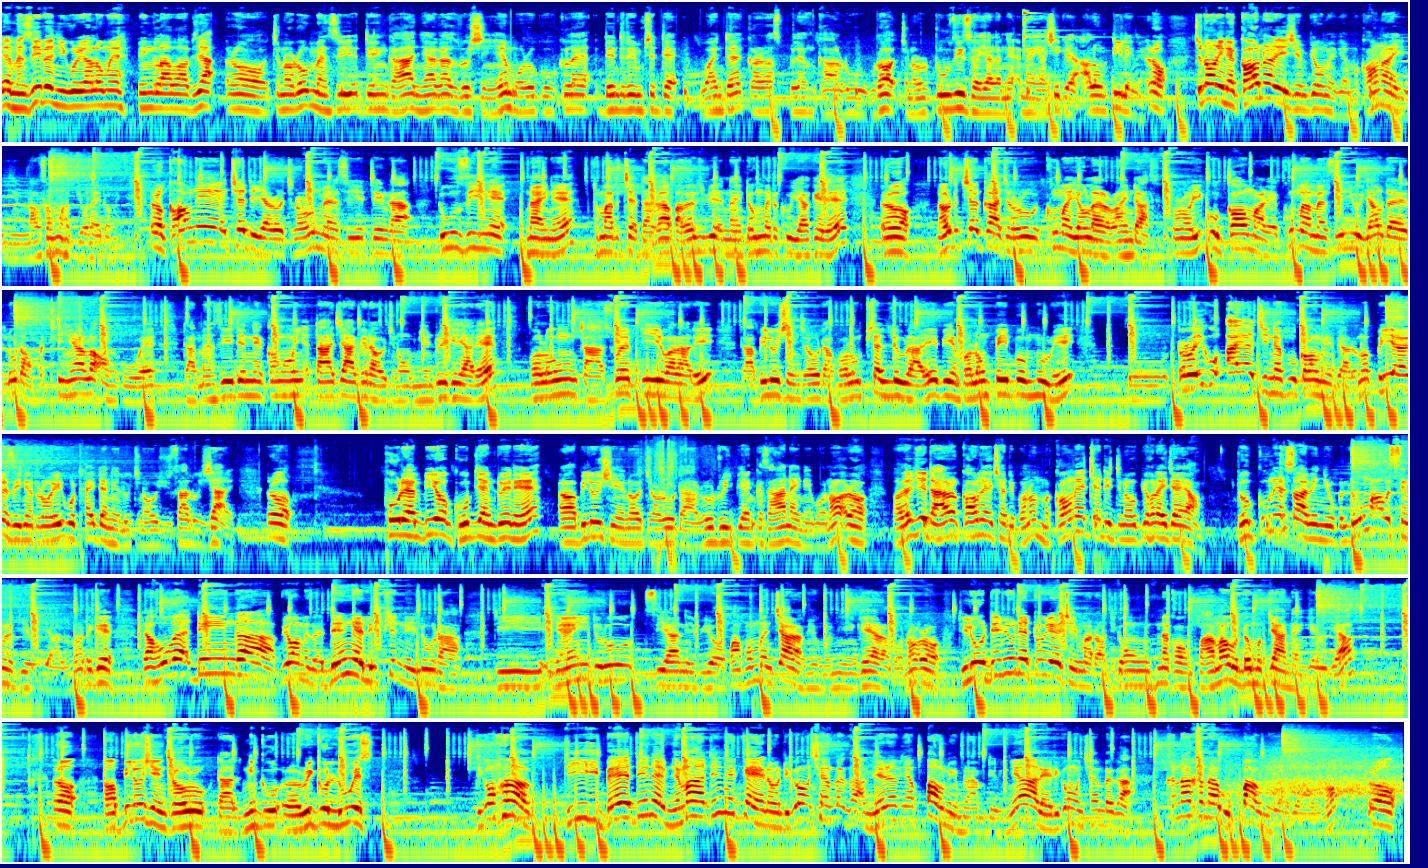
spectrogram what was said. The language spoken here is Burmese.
ကဲမန်စီပဲညီကိုရီအားလုံးပဲမင်္ဂလာပါဗျအဲ့တော့ကျွန်တော်တို့မန်စီအတင်းကညကဆိုလို့ရှိရင်မော်ရိုကိုကလပ်အတင်းတင်းဖြစ်တဲ့ Wanda Casablanca တို့တော့ကျွန်တော်တို့2စီဆွဲရလက်နဲ့အနိုင်ရရှိခဲ့တဲ့အားလုံးတီးလိုက်မယ်အဲ့တော့ကျွန်တော်အနေနဲ့ကောင်းတာတွေရှင်ပြောမယ်ဗျမကောင်းတာတွေနောက်ဆုံးမှပြောလိုက်တော့မယ်အဲ့တော့ကောင်းတဲ့အချက်တွေကတော့ကျွန်တော်တို့မန်စီအတင်းက2စီနဲ့နိုင်တယ်ပထမတစ်ချက်ဒါကဘာပဲဖြစ်ဖြစ်အနိုင်တုံးမဲ့တစ်ခုရခဲ့တယ်အဲ့တော့ နောက်တစ်ချက်ကကျွန်တော်တို့ခုမှရောက်လာတဲ့ Rinders တော်တော်ကြီးကိုကောင်းပါတယ်ခုမှမန်စီကိုရောက်တဲ့လို့တောင်မထင်ရလောက်အောင်ကိုပဲဒါမန်စီတင်းနဲ့ကောင်းကောင်းကြီးအတားကြခဲ့တာကိုကျွန်တော်မြင်တွေ့ခဲ့ရတယ်ဘောလုံးဒါဆွဲပြေးသွားတာတွေဒါပြီးလို့ရှိရင်ကျွန်တော်တို့ဒါဘောလုံးဖြတ်လူတာတွေပြီးရင်ဘောလုံးပေးပို့မှုတွေဟိုတော်တော်ကြီးကိုအားရကျင်တဲ့ဖူကောင်းနေပြတော့เนาะပေးရတဲ့စိနဲ့တော်တော်ကြီးကိုထိုက်တန်တယ်လို့ကျွန်တော်တို့ယူဆလို့ရတယ်အဲ့တော့ ဖိုရန်ပြီးတော့ဂိုးပြန်တွင်းတယ်အာပြီးလို့ရှိရင်တော့ကျွန်တော်တို့ဒါရိုဒရီပြန်ကစားနိုင်တယ်ပေါ့နော်အဲ့တော့ဘာပဲဖြစ်ဒါကတော့ကောင်းတဲ့အချက်တွေပေါ့နော်မကောင်းတဲ့အချက်တွေကျွန်တော်ပြောလိုက်ကြရအောင်ဒိုကူနဲ့စာပင်ညိုဘလို့မအောင်အဆင်မပြေဘူးပြလို့เนาะတကယ်ဒါဟိုဘက်အတင်းကပြောရမယ်ဆိုအတင်းငယ်လေးဖြစ်နေလို့ဒါဒီအရင်သူတို့စီကနေပြီးတော့ performance ကြတာမျိုးမမြင်ခဲ့ရတာပေါ့เนาะအဲ့တော့ဒီလိုအတင်းမျိုးနဲ့တွေ့ရတဲ့အချိန်မှာတော့ဒီကောင်နှစ်ကောင်ဘာမှကိုလုံးမပြနိုင်ခဲ့ဘူးဗျာအဲ့တော့အော်ပြီးလို့ရှိရင်ကျွန်တော်တို့ဒါ Nico Rico Lewis ဒီကောင်ဟာဒီဘယ်တင်းနဲ့မြမတင်းနဲ့ကဲတော့ဒီကောင်ချမ်းဘက်ကအများရများပေါက်နေမလားမသိဘူးညကလေဒီကောင်ချမ်းဘက်ကခဏခဏကိုပေါက်နေတာကြာဘူးเนาะအဲ့တော့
